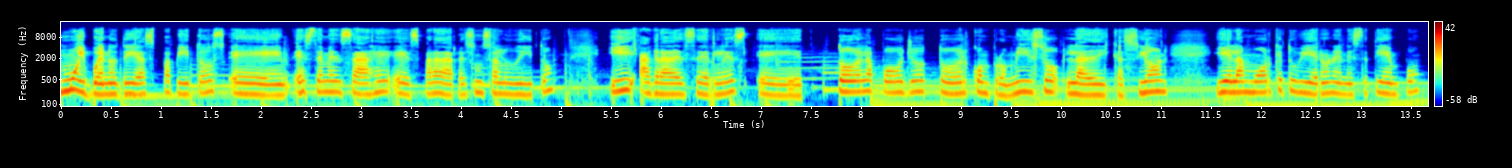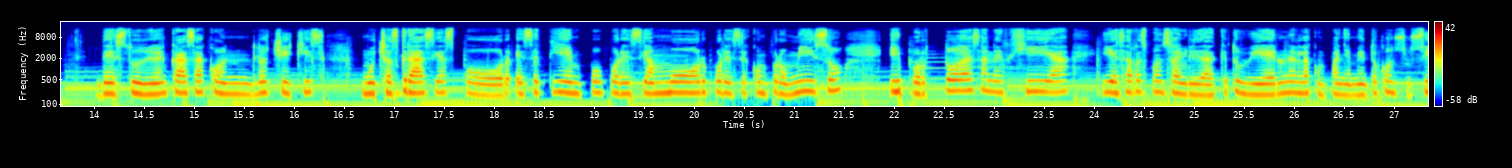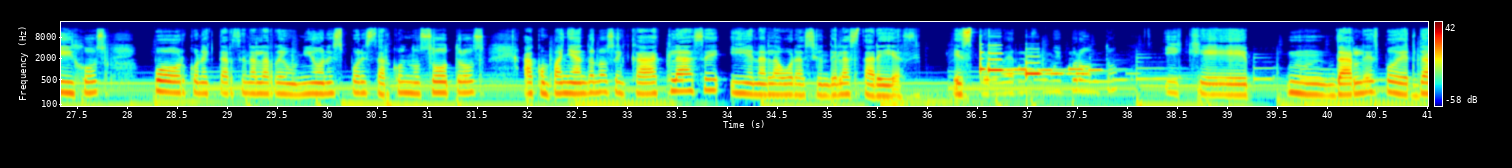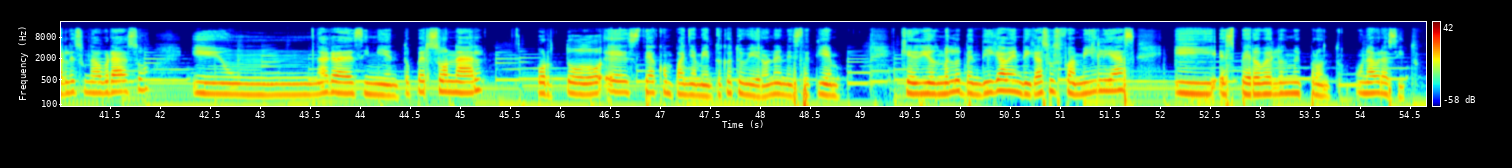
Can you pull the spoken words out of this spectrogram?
Muy buenos días, papitos. Eh, este mensaje es para darles un saludito y agradecerles eh, todo el apoyo, todo el compromiso, la dedicación y el amor que tuvieron en este tiempo de estudio en casa con los chiquis. Muchas gracias por ese tiempo, por ese amor, por ese compromiso y por toda esa energía y esa responsabilidad que tuvieron en el acompañamiento con sus hijos, por conectarse a las reuniones, por estar con nosotros, acompañándonos en cada clase y en la elaboración de las tareas. Espero verlos muy pronto y que mm, darles, poder darles un abrazo y un agradecimiento personal por todo este acompañamiento que tuvieron en este tiempo. Que Dios me los bendiga, bendiga a sus familias y espero verlos muy pronto. Un abracito.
